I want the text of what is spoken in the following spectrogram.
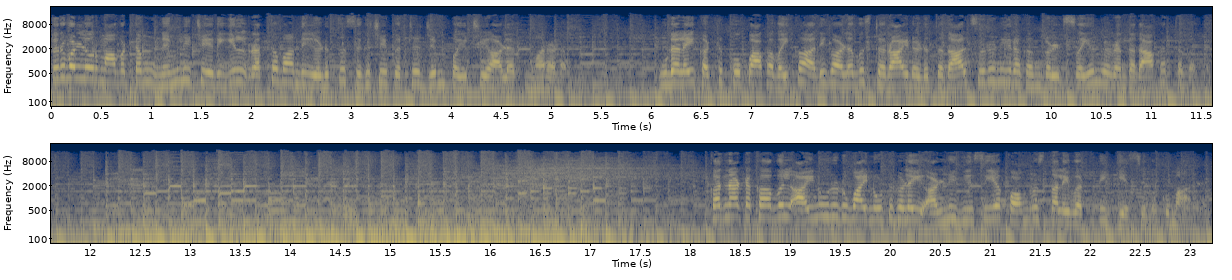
திருவள்ளூர் மாவட்டம் நெமிலிச்சேரியில் ரத்தவாந்தி எடுத்து சிகிச்சை பெற்ற ஜிம் பயிற்சியாளர் மரணம். உடலை கட்டுக்கோப்பாக வைக்க அதிக அளவு ஸ்டெராய்டு எடுத்ததால் சிறுநீரகங்கள் செயலிழந்ததாக தகவல். கர்நாடகாவில் ஐநூறு ரூபாய் நோட்டுகளை அள்ளி வீசிய காங்கிரஸ் தலைவர் டி. கே. சிவகுமார்.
